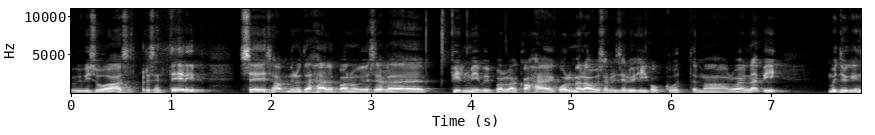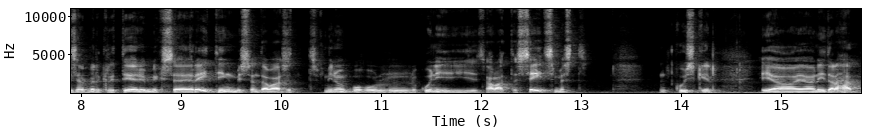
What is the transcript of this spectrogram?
või visuaalselt presenteerib. see saab minu tähelepanu ja selle filmi võib-olla kahe-kolmelauselise lühikokkuvõtte ma loen läbi muidugi on seal veel kriteeriumiks see reiting, mis on tavaliselt minu puhul kuni alates seitsmest kuskil. ja, ja nii ta läheb,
